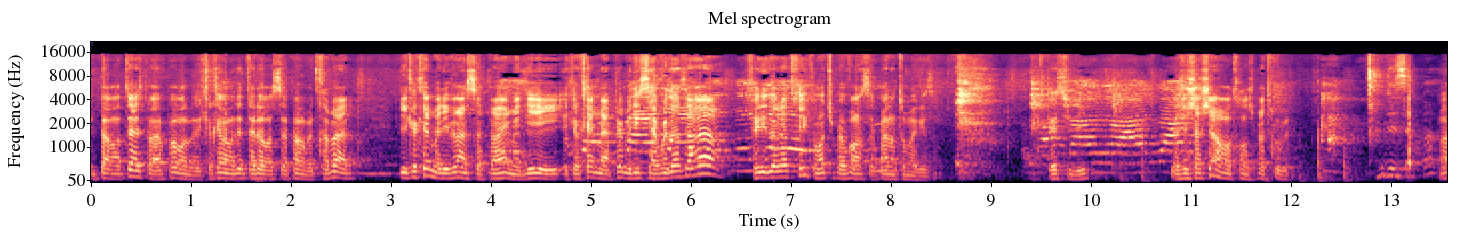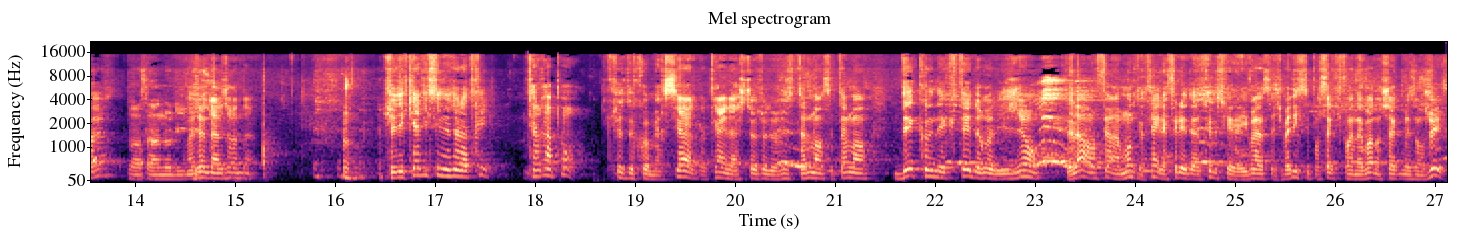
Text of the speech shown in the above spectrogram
Une parenthèse par rapport, à quelqu'un m'a demandé tout à l'heure au sapin au travail. Il y a quelqu'un m'a livré un sapin, il m'a dit, et quelqu'un m'a appelé, il m'a dit, c'est un Vodazara, fais l'idolâtrie, comment tu peux avoir un sapin dans ton magasin? Qu'est-ce que tu dis? Là, J'ai cherché en rentrant, je n'ai pas trouvé. Des sapins? Ouais Non, t'as un olivier. Moi, dans le jardin. J'ai dit, qui a dit que c'est une idolâtrie? Quel rapport? Chose de commercial. Quelqu'un, il a acheté autre chose, c'est tellement, c'est tellement déconnecté de religion. De là, on fait un monde, quelqu'un, il a fait l'idolâtrie parce qu'il a livré un J'ai pas dit que c'est pour ça qu'il faut en avoir dans chaque maison juive.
